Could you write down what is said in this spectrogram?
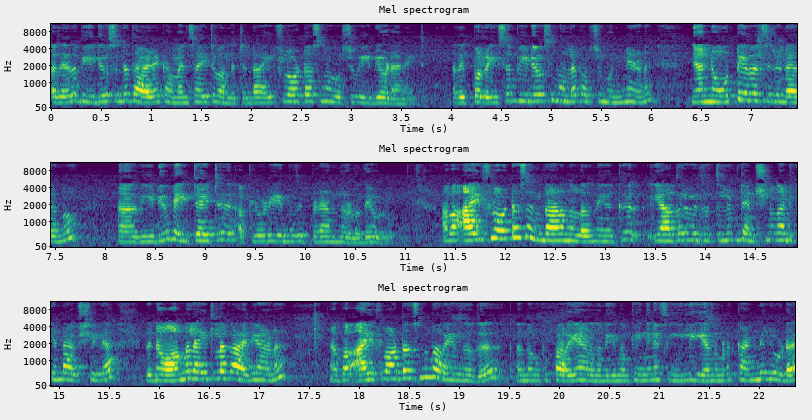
അതായത് വീഡിയോസിന്റെ താഴെ കമൻസ് ആയിട്ട് വന്നിട്ടുണ്ട് ഐ ഫ്ലോട്ടേഴ്സിനെ കുറിച്ച് വീഡിയോ ഇടാനായിട്ട്. അതിപ്പോൾ റീസെന്റ് വീഡിയോസ് നല്ല കുറച്ച് മുന്നെയാണ് ഞാൻ നോട്ട് ചെയ്ത് വെച്ചിട്ടുണ്ടായിരുന്നു. വീഡിയോ ലേറ്റ് ആയിട്ട് അപ്ലോഡ് ചെയ്യുന്നത് ഇപ്പോഴാണെന്നുള്ളതേ ഉള്ളൂ. അപ്പോൾ ഐ ഫ്ലോട്ടേഴ്സ് എന്താണെന്നുള്ളത് നിങ്ങൾക്ക് യാതൊരു വിധത്തിലും ടെൻഷനൊന്നും അടിക്കേണ്ട ആവശ്യമില്ല. ഇത് നോർമൽ ആയിട്ടുള്ള കാര്യമാണ്. അപ്പോൾ ഐ ഫ്ലോട്ടേഴ്സ് എന്ന് പറയുന്നത് നമുക്ക് പറയുകയാണെന്നുണ്ടെങ്കിൽ നമുക്ക് എങ്ങനെ ഫീൽ ചെയ്യാം? നമ്മുടെ കണ്ണിലൂടെ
